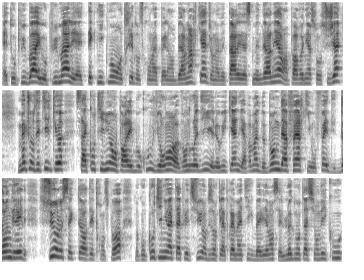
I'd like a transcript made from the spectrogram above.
est au plus bas et au plus mal et est techniquement entré dans ce qu'on appelle un bear market. J'en avais parlé la semaine dernière. On va pas revenir sur le sujet. Mais toujours est-il que ça continue à en parler beaucoup durant euh, vendredi et le week-end. Il y a pas mal de banques d'affaires qui ont fait des downgrades sur le secteur des transports. Donc on continue à taper dessus en disant que la problématique, bah, évidemment, c'est l'augmentation des coûts,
